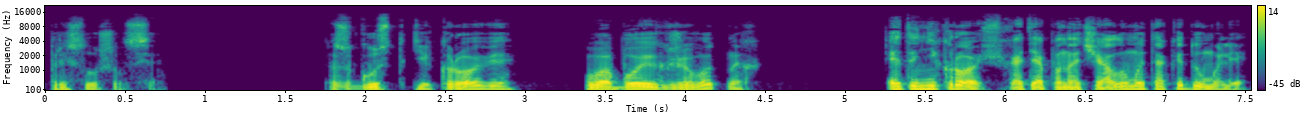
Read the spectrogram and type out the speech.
прислушался. Сгустки крови? У обоих животных? Это не кровь, хотя поначалу мы так и думали.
